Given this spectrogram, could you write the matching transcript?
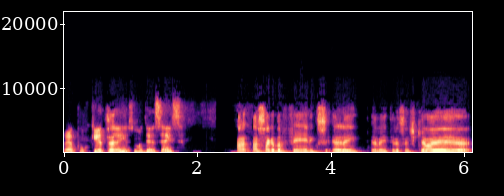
Né? Porque é isso, manter a essência. A, a saga da Fênix ela é, ela é interessante que ela é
